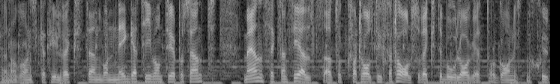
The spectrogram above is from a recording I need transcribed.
Den organiska tillväxten var negativ om 3% men sekventiellt, alltså kvartal till kvartal, så växte bolaget organiskt med 7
